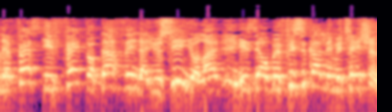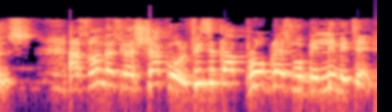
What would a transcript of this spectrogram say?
the first effect of that thing that you see in your life is there will be physical limitations. As long as you are shackled, physical progress will be limited.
